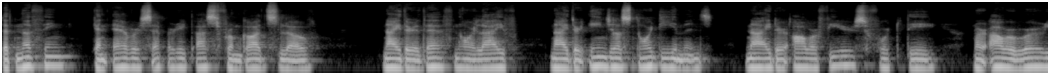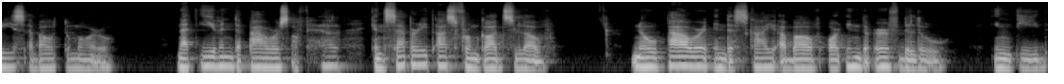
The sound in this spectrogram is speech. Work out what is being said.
that nothing can ever separate us from God's love, neither death nor life, neither angels nor demons, neither our fears for today nor our worries about tomorrow not even the powers of hell can separate us from God's love. No power in the sky above or in the earth below. Indeed,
